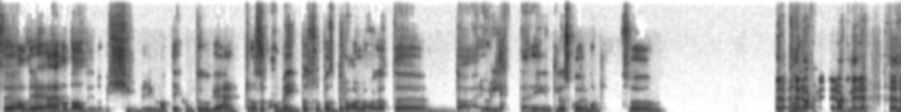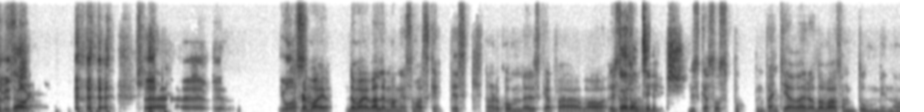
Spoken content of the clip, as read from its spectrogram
så jeg, aldri, jeg, hadde aldri noe bekymring om at det kom til å gå gærent. Og så kom jeg inn på såpass bra lag at uh, da er det jo lettere egentlig å skåre mål. Så Rart, rart mer, hvis ja. Jonas? Det var, jo, det var, jo, veldig mange som var skeptiske når det kom, det husker jeg på jeg var. Jeg husker Garantert. Jeg husker jeg så Sporten på den tida der, og da var det sånn domino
